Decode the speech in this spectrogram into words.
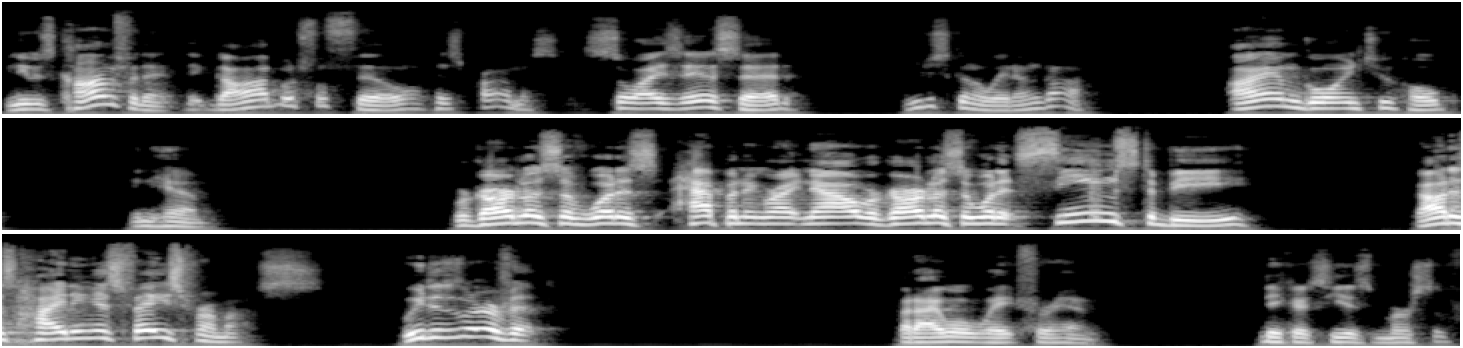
And he was confident that God would fulfill his promises. So Isaiah said, I'm just going to wait on God. I am going to hope in him. Regardless of what is happening right now, regardless of what it seems to be, God is hiding his face from us. We deserve it. But I will wait for him because he is merciful.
